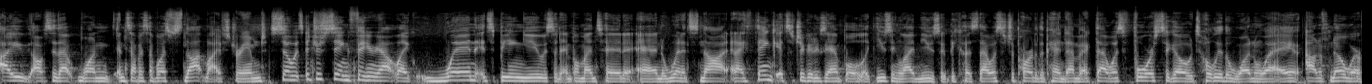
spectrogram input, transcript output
I obviously that one in South by Southwest was not live streamed. So it's interesting figuring out like when it's being used and implemented and when it's not. And I think it's such a good example, like using live music because that was such a part of the pandemic that was forced to go totally the one way out of nowhere.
